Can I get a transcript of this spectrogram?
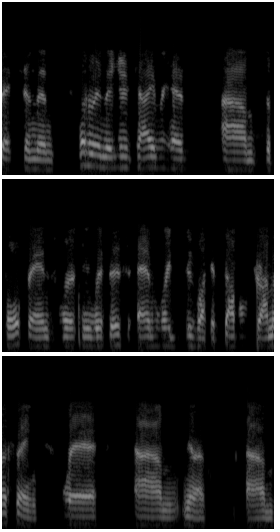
section. And when we're in the UK, we had um, support bands working with us, and we do like a double drummer thing where um, you know um,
